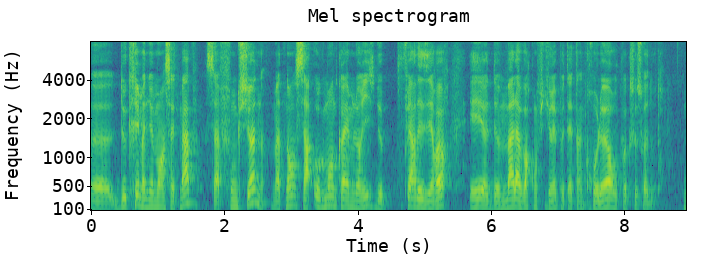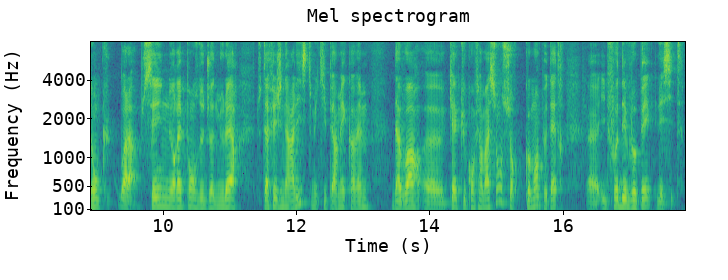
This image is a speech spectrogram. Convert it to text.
de créer manuellement un sitemap, ça fonctionne, maintenant ça augmente quand même le risque de faire des erreurs et euh, de mal avoir configuré peut-être un crawler ou quoi que ce soit d'autre. Donc voilà, c'est une réponse de John Muller tout à fait généraliste, mais qui permet quand même d'avoir euh, quelques confirmations sur comment peut-être euh, il faut développer les sites.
